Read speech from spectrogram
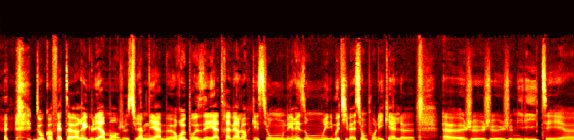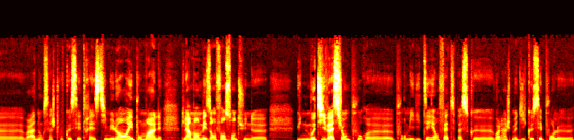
Donc en fait, régulièrement, je suis amenée à me reposer à travers leurs questions, les raisons et les motivations pour lesquelles je, milite. Et voilà, donc ça, je trouve que c'est très stimulant. Et pour moi, clairement, mes enfants sont une une motivation pour, euh, pour militer en fait parce que voilà je me dis que c'est pour le,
